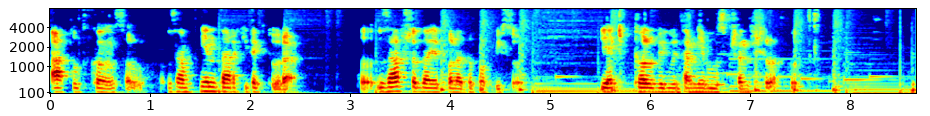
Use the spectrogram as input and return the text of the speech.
atut konsol? Zamknięta architektura. To zawsze daje pole do popisu. Jakikolwiek by tam nie był sprzęt w środku. No,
